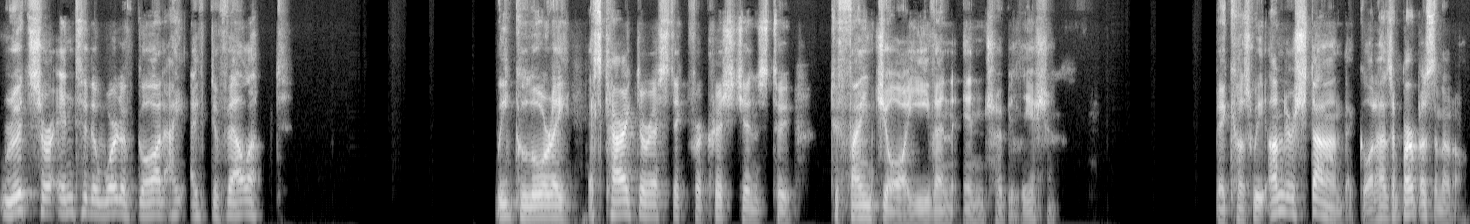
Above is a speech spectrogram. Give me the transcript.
roots are into the word of God. I, I've developed. We glory. It's characteristic for Christians to, to find joy even in tribulation. Because we understand that God has a purpose in it all.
